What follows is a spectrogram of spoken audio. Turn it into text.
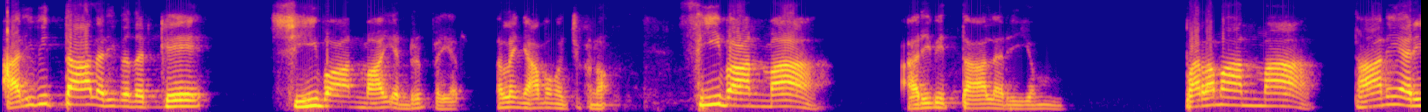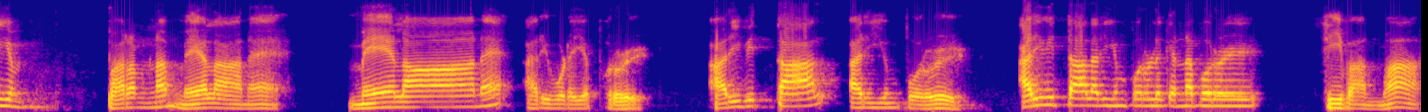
அறிவித்தால் அறிவதற்கு சீவான்மா என்று பெயர். நல்ல ஞாபகம் வச்சுக்கணும். சீவான்மா அறிவித்தால் அறியும். பரமான்மா தானே அறியும். பரம்னா மேலான. மேலான அறிவுடைய பொருள். அறிவித்தால் அறியும் பொருள். அறிவித்தால் அறியும் பொருளுக்கு என்ன பொருள்? சீவான்மா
